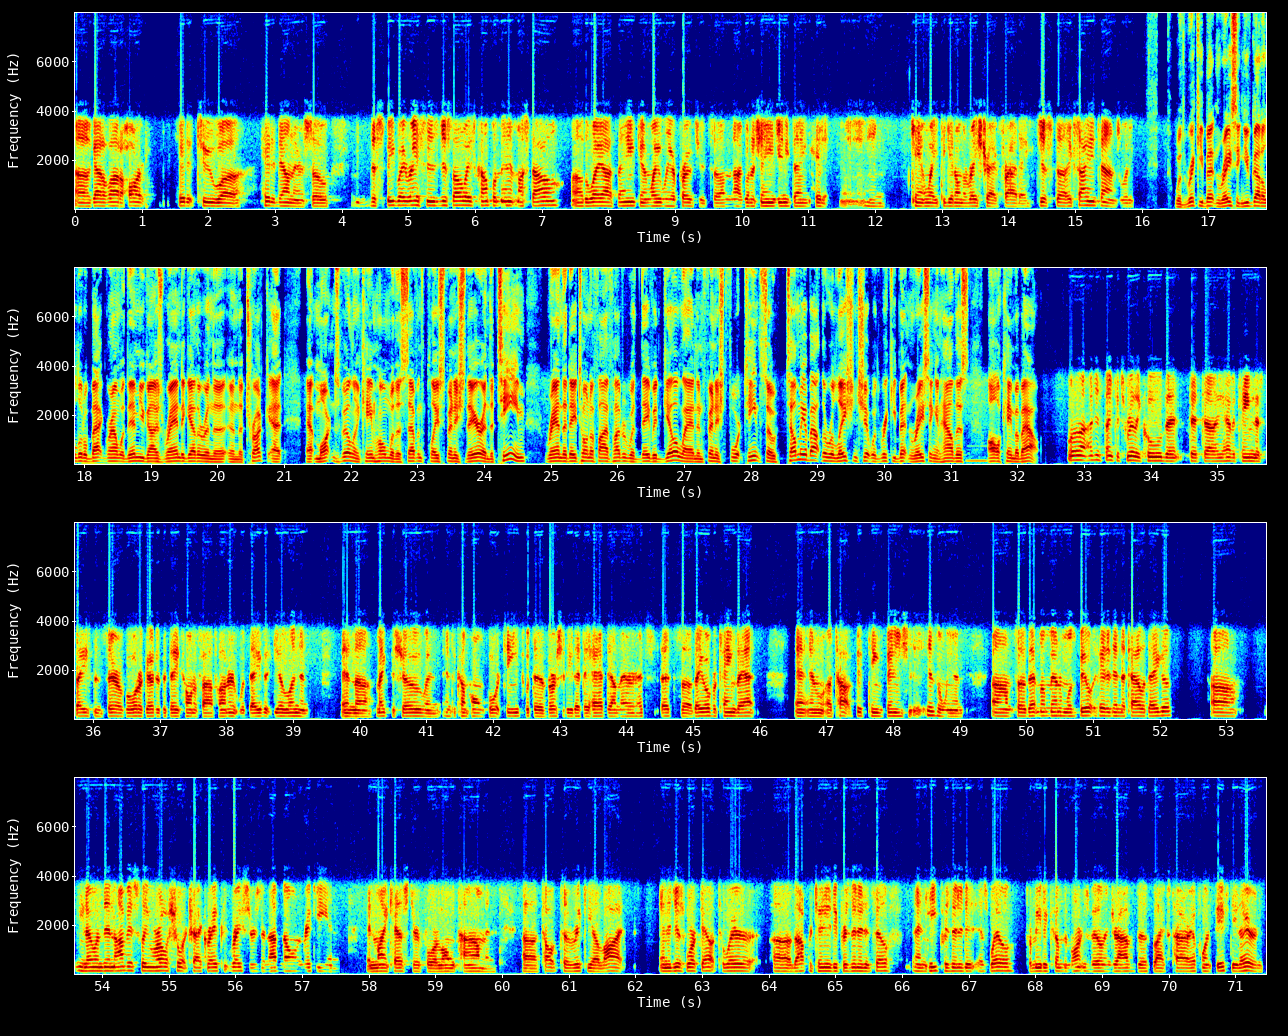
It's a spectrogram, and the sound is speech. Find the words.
uh, got a lot of heart hit it to uh, hit it down there. So the speedway racing has just always complemented my style, uh, the way I think and way we approach it. So I'm not going to change anything. Hit it, and can't wait to get on the racetrack Friday. Just uh, exciting times, Woody. With Ricky Benton Racing, you've got a little background with them. You guys ran together in the in the truck at at Martinsville and came home with a seventh place finish there. And the team ran the Daytona 500 with David Gilliland and finished 14th. So tell me about the relationship with Ricky Benton Racing and how this all came about. Well, I just think it's really cool that that uh, you have a team that's based in Cerro Gordo go to the Daytona 500 with David Gilliland and and uh, make the show and and to come home 14th with the adversity that they had down there. That's that's uh, they overcame that, and, and a top 15 finish is a win. Um, so that momentum was built headed into Talladega. Uh, you know, and then obviously we're all short track ra- racers, and I've known Ricky and and Mike Hester for a long time, and uh, talked to Ricky a lot and it just worked out to where uh, the opportunity presented itself, and he presented it as well for me to come to Martinsville and drive the Black's Tire F-150 there, and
